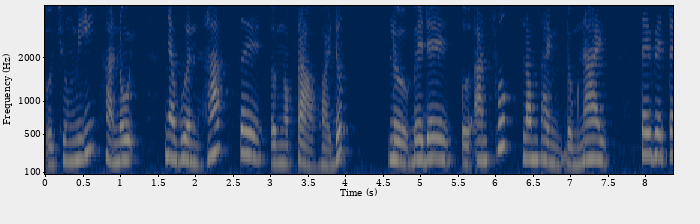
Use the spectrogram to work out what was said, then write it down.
ở Trương Mỹ, Hà Nội, nhà vườn HC ở Ngọc Tảo, Hoài Đức, LBD ở An Phước, Long Thành, Đồng Nai, TVT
